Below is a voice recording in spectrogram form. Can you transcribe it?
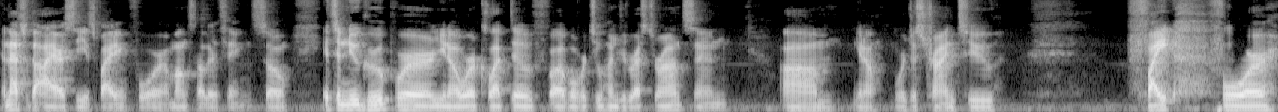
and that's what the IRC is fighting for, amongst other things. So it's a new group. We're, you know, we're a collective of over 200 restaurants. And, um, you know, we're just trying to fight for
